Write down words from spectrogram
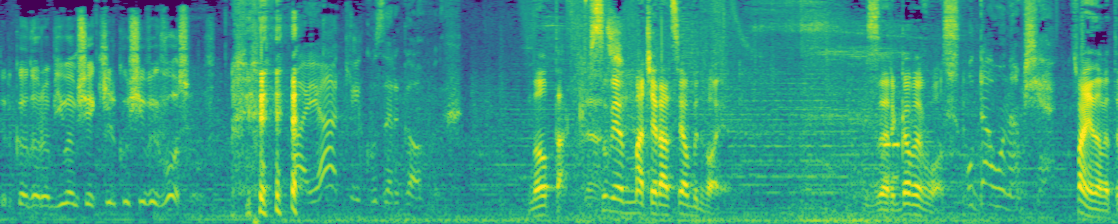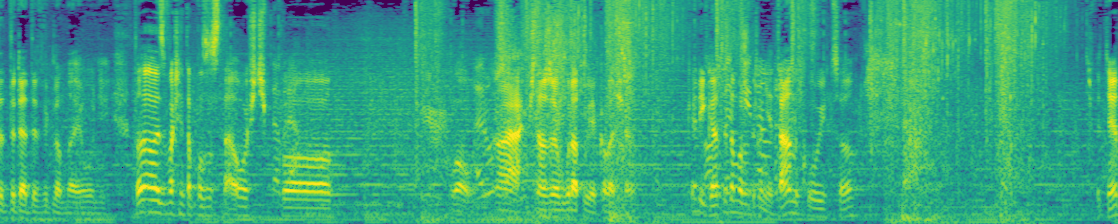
Tylko dorobiłem się kilku siwych włosów. A ja kilku zergowych. No tak, w sumie macie rację obydwoje. Zergowe włosy. Udało nam się. Fajnie nawet te dready wyglądają u niej. To jest właśnie ta pozostałość po... Wow, a, myślałem, że uratuje kolesia. Kerrigan, ty to może tylko nie tankuj, co? Świetnie.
